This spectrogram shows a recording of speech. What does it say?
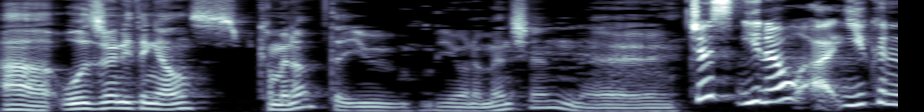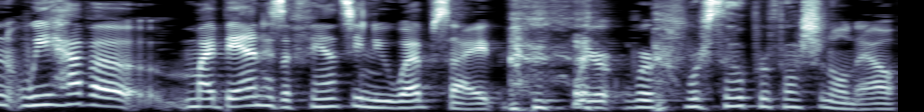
Uh, was there anything else coming up that you you want to mention? Uh, just you know uh, you can we have a my band has a fancy new website. We're, we're, we're so professional now.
